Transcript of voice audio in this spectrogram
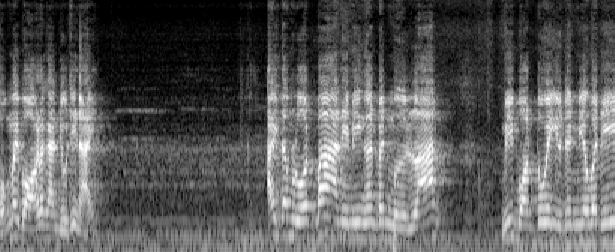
ผมไม่บอกแล้วกันอยู่ที่ไหน ไอ้ตำรวจบ้านี่มีเงินเป็นหมื่นล้าน มีบ่อนตัวเองอยู่ในเมียวดี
